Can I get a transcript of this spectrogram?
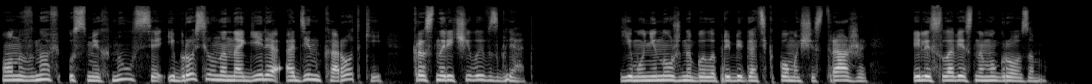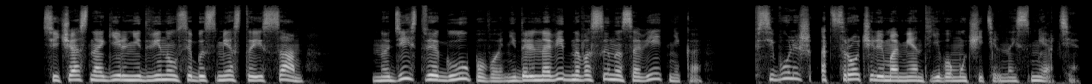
Он вновь усмехнулся и бросил на Нагиля один короткий, красноречивый взгляд. Ему не нужно было прибегать к помощи стражи или словесным угрозам. Сейчас Нагиль не двинулся бы с места и сам, но действия глупого, недальновидного сына советника всего лишь отсрочили момент его мучительной смерти.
